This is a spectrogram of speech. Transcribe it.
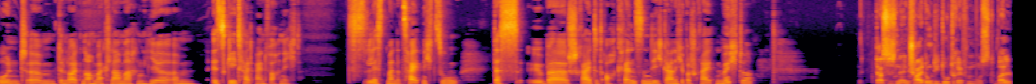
und ähm, den Leuten auch mal klar machen, hier, ähm, es geht halt einfach nicht. Das lässt meine Zeit nicht zu. Das überschreitet auch Grenzen, die ich gar nicht überschreiten möchte. Das ist eine Entscheidung, die du treffen musst, weil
